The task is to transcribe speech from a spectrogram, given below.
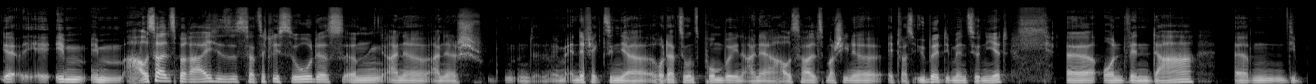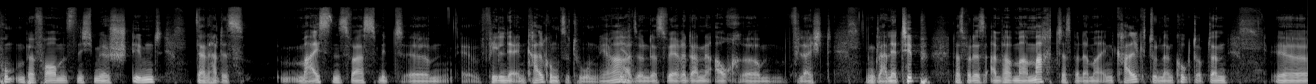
äh, im, im Haushaltsbereich ist es tatsächlich so, dass ähm, eine, eine, im Endeffekt sind ja Rotationspumpe in einer Haushaltsmaschine etwas überdimensioniert. Äh, und wenn da ähm, die Pumpenperformance nicht mehr stimmt, dann hat es meistens was mit ähm, fehlender Entkalkung zu tun. Ja? ja, also und das wäre dann auch ähm, vielleicht ein kleiner Tipp, dass man das einfach mal macht, dass man da mal entkalkt und dann guckt, ob dann äh,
